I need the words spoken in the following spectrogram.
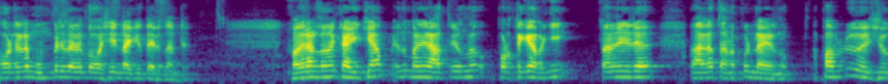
ഹോട്ടലിന്റെ മുമ്പിൽ തന്നെ ദോശ ഉണ്ടാക്കി തരുന്നുണ്ട്. അപ്പോൾ അത് രണ്ടെണ്ണം കഴിക്കാം എന്ന് പറഞ്ഞ് രാത്രി ഒന്ന് പുറത്തേക്ക് ഇറങ്ങി തലയിൽ നല്ല തണുപ്പുണ്ടായിരുന്നു. അപ്പോൾ അവരോട് ചോദിച്ചു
